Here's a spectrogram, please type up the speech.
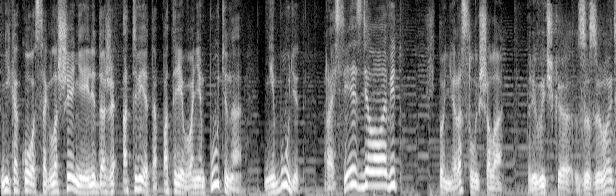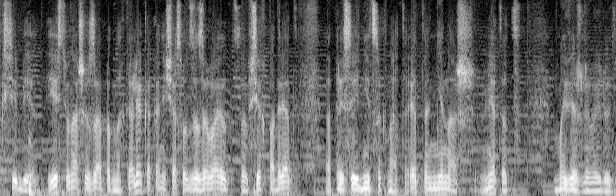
никакого соглашения или даже ответа по требованиям Путина не будет. Россия сделала вид, что не расслышала. Привычка зазывать к себе есть у наших западных коллег, как они сейчас вот зазывают всех подряд присоединиться к НАТО. Это не наш метод, мы вежливые люди.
